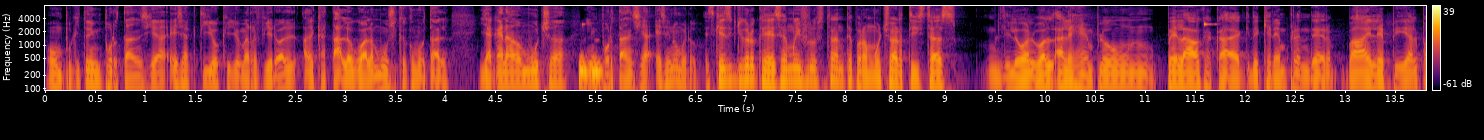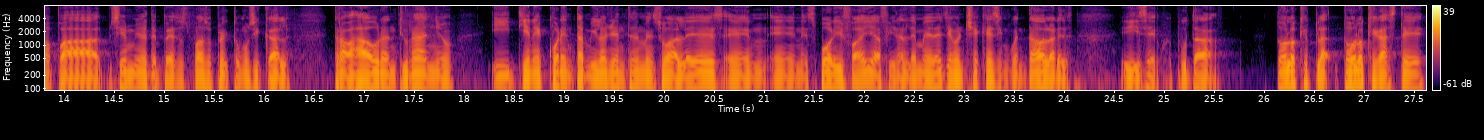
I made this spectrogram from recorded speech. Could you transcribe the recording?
o un poquito de importancia ese activo que yo me refiero al, al catálogo, a la música como tal, y ha ganado mucha importancia ese número. Es que yo creo que debe ser muy frustrante para muchos artistas. Y lo vuelvo al, al ejemplo, un pelado que acaba de, de quiere emprender, va y le pide al papá 100 millones de pesos para su proyecto musical, trabaja durante un año y tiene 40 mil oyentes mensuales en, en Spotify y a final de mes le llega un cheque de 50 dólares y dice, "Jue puta, todo lo que, todo lo que gasté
